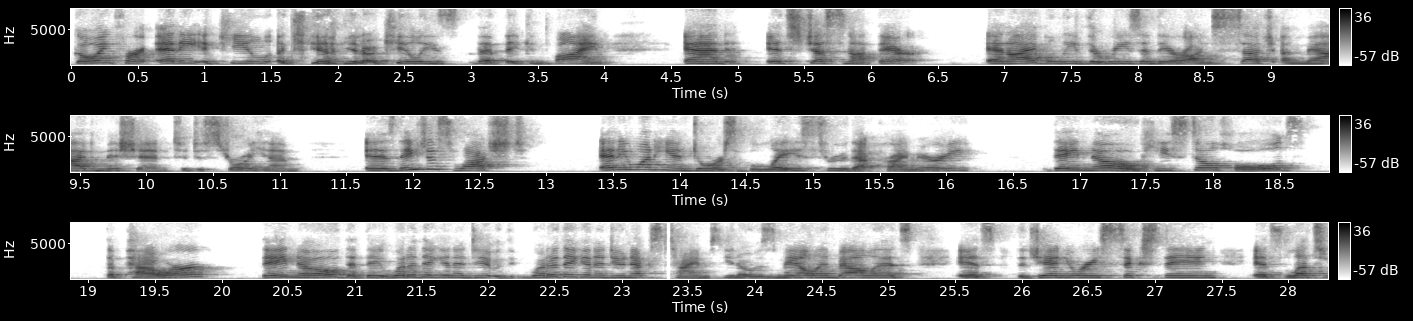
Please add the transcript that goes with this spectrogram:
going for any Achilles, Achilles, you know, Achilles that they can find, and it's just not there. And I believe the reason they are on such a mad mission to destroy him is they just watched anyone he endorsed blaze through that primary. They know he still holds the power. They know that they what are they going to do what are they going to do next time? You know it's mail-in ballots it's the january 6th thing it's let's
